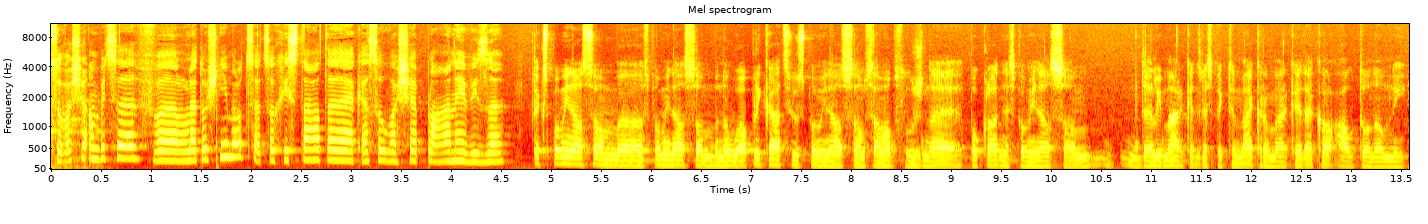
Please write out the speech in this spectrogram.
Co vaše ambice v letošním roce? Co chystáte? Jaké jsou vaše plány, vize? Tak spomínal som, e, spomínal som novú aplikáciu, spomínal som samobslužné pokladne, spomínal som Daily Market, respektíve Micromarket ako autonómny e,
